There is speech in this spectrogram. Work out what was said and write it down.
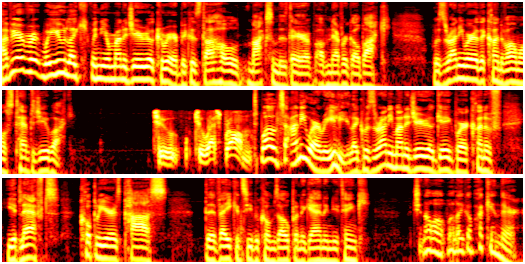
Have you ever? Were you like when your managerial career? Because that whole maxim is there of, of never go back. Was there anywhere that kind of almost tempted you back? To to West Brom. Well, to anywhere really. Like, was there any managerial gig where kind of you'd left, a couple of years pass, the vacancy becomes open again, and you think, do you know what? Will I go back in there?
